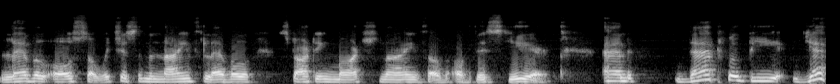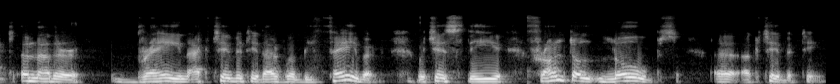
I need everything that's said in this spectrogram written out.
level also, which is in the ninth level starting March 9th of, of this year. And that will be yet another brain activity that will be favored, which is the frontal lobes uh, activity.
